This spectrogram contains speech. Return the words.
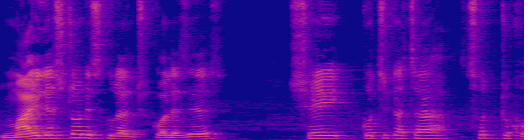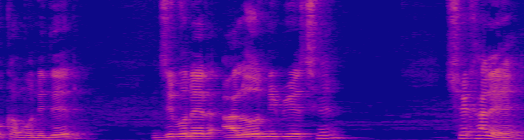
মাইলস্টোন স্কুল অ্যান্ড কলেজের সেই কচিকাচা ছোট্ট খোকামণিদের জীবনের আলো নিভিয়েছে। সেখানে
